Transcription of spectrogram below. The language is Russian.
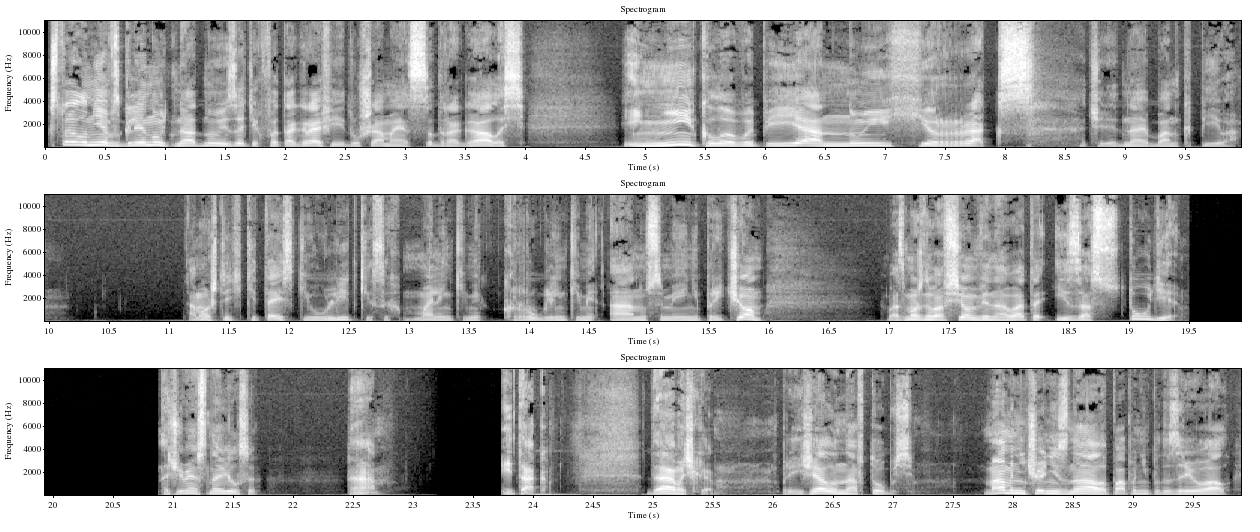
Стоило мне взглянуть на одну из этих фотографий, и душа моя содрогалась. И Никла вопия, ну и херакс, очередная банка пива. А может, эти китайские улитки с их маленькими кругленькими анусами и ни при чем? Возможно, во всем виновата и застудия. На чем я остановился? А, итак, Дамочка приезжала на автобусе. Мама ничего не знала, папа не подозревал.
